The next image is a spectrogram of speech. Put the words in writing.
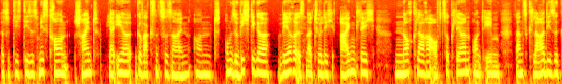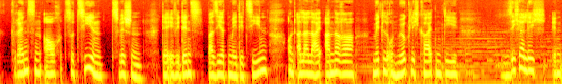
Also die, dieses Misstrauen scheint ja eher gewachsen zu sein. Und umso wichtiger wäre es natürlich eigentlich, noch klarer aufzuklären und eben ganz klar diese Grenzen auch zu ziehen zwischen der evidenzbasierten Medizin und allerlei anderer Mittel und Möglichkeiten, die sicherlich in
